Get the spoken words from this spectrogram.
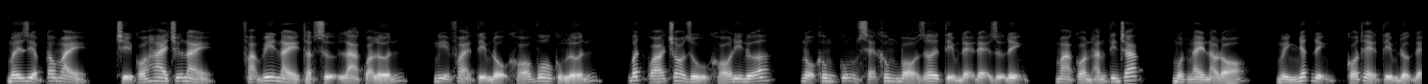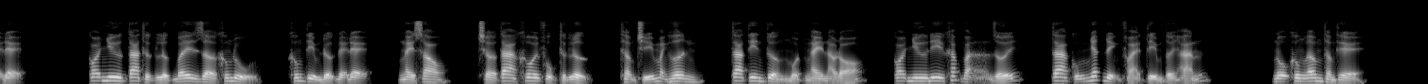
Mây diệp cao mày, chỉ có hai chữ này, phạm vi này thật sự là quá lớn, nghĩ phải tìm độ khó vô cùng lớn, bất quá cho dù khó đi nữa, nộ không cũng sẽ không bỏ rơi tìm đệ đệ dự định, mà còn hắn tin chắc, một ngày nào đó, mình nhất định có thể tìm được đệ đệ. Coi như ta thực lực bây giờ không đủ, không tìm được đệ đệ, ngày sau, chờ ta khôi phục thực lực, thậm chí mạnh hơn, ta tin tưởng một ngày nào đó, coi như đi khắp vạn giới, ta cũng nhất định phải tìm tới hắn. Nộ không âm thầm thể.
